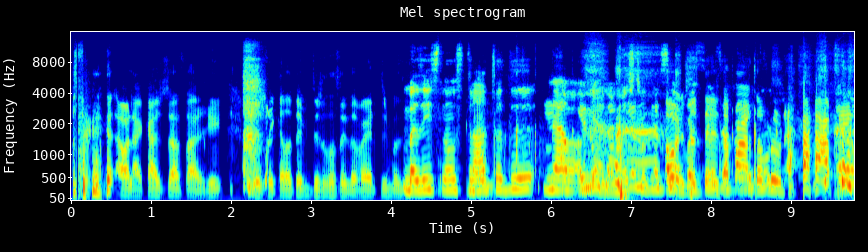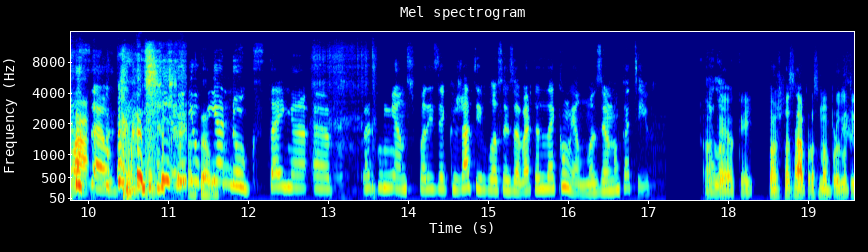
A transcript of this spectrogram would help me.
Olha, a Caixa já está a rir. Eu sei que ela tem muitas relações abertas, mas. Mas isso não se trata é de. Não, oh, eu Diana, nunca, mas eu tu nunca. Olha, vai ter esta parte, Bruna. Atenção. Se o Então. Pianux tenha ah, argumentos para dizer que já tive relações abertas, é com ele, mas eu nunca tive. ok, ok. Vamos passar à próxima pergunta.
